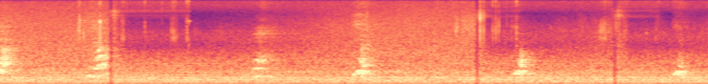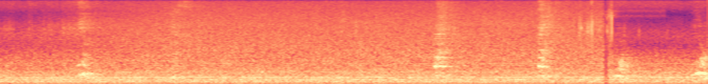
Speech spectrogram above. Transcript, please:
Heel. Heel. Back. Heel. Heel. Heel. Heel. Yes. Back. Back. Heel. Heel.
